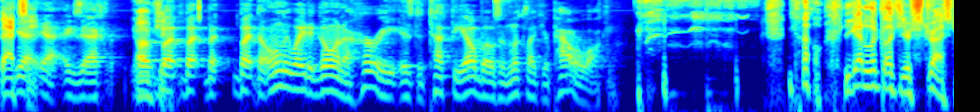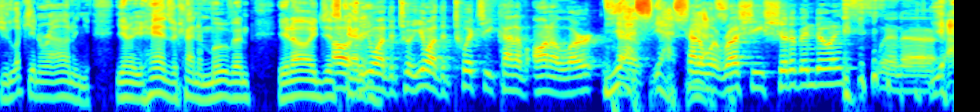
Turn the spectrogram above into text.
that's Yeah, it. yeah, exactly. But- Okay. But but but but the only way to go in a hurry is to tuck the elbows and look like you're power walking. No, you got to look like you're stressed. You're looking around and you, you know your hands are kind of moving. You know, you just Oh, kind so you want the you want the twitchy kind of on alert? kind Yes, of- yes, Kind of yes. what Rushy should have been doing when. Uh, yeah,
